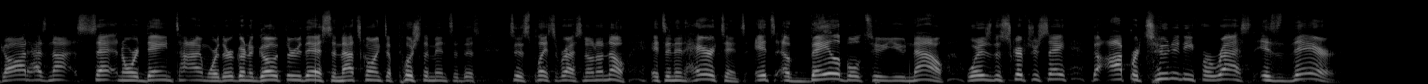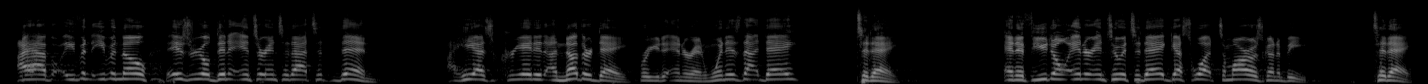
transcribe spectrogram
God has not set an ordained time where they're going to go through this and that's going to push them into this to this place of rest. No, no, no. It's an inheritance. It's available to you now. What does the scripture say? The opportunity for rest is there. I have, even, even though Israel didn't enter into that then, he has created another day for you to enter in. When is that day? Today. And if you don't enter into it today, guess what? Tomorrow is going to be today.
